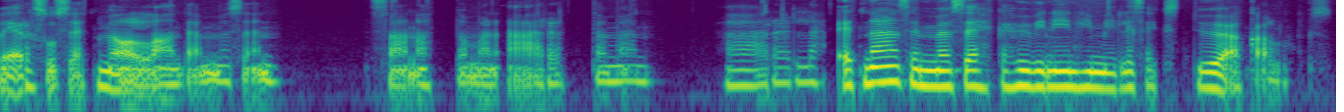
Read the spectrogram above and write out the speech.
versus, että me ollaan tämmöisen sanattoman äärettömän äärellä. Että näen sen myös ehkä hyvin inhimilliseksi työkaluksi.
